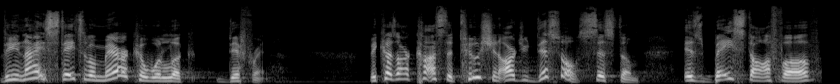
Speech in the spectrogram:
the United States of America would look different. Because our Constitution, our judicial system, is based off of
